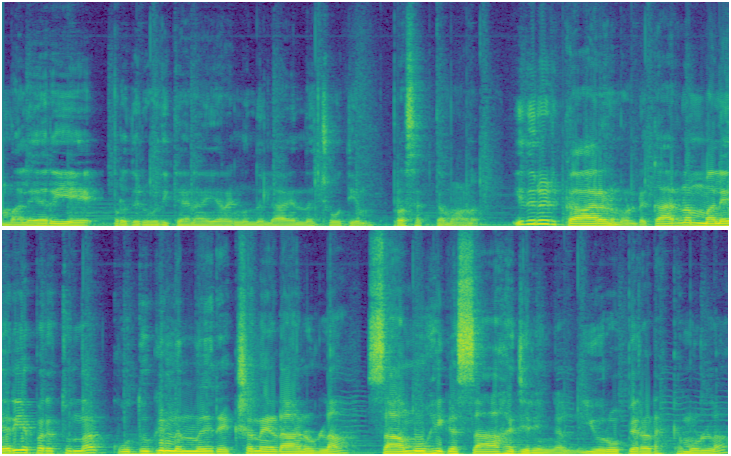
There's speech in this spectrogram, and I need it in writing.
മലേറിയയെ പ്രതിരോധിക്കാനായി ഇറങ്ങുന്നില്ല എന്ന ചോദ്യം പ്രസക്തമാണ്. ഇതിനൊരു കാരണമുണ്ട്. കാരണം മലേറിയ പരത്തുന്ന കൊതുകിൽ നിന്ന് രക്ഷ നേടാനുള്ള സാമൂഹിക സാഹചര്യങ്ങൾ യൂറോപ്യരടക്കമുള്ള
